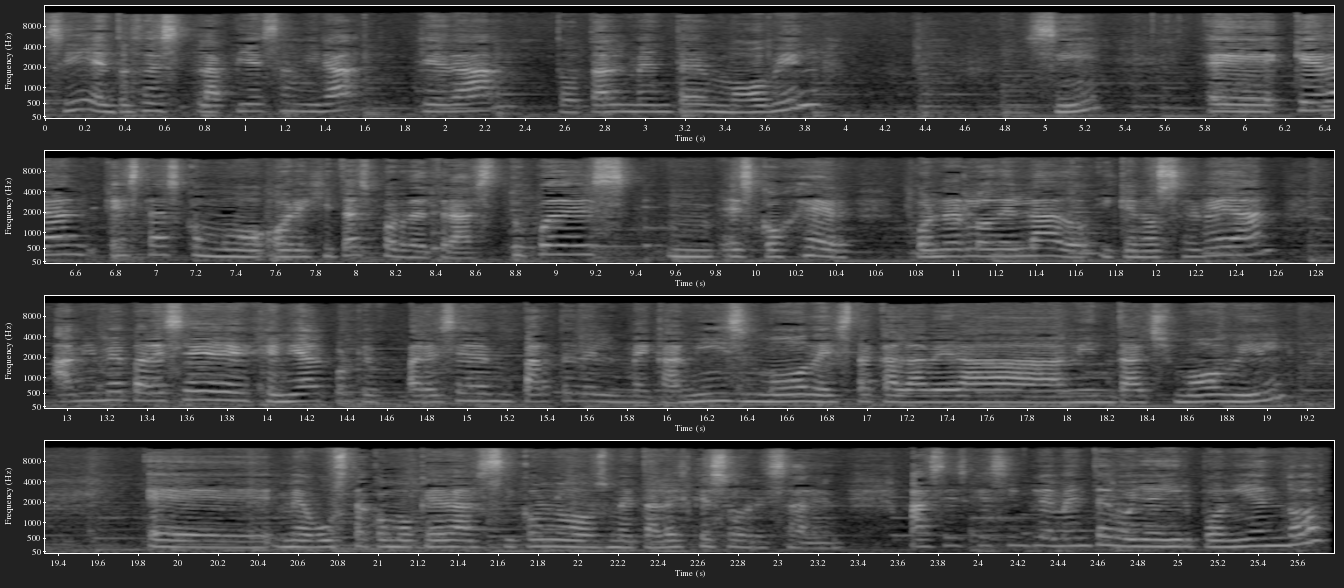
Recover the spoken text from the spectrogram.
¿sí? Entonces la pieza, mira, queda totalmente móvil, ¿sí? Eh, quedan estas como orejitas por detrás. Tú puedes mm, escoger ponerlo de lado y que no se vean. A mí me parece genial porque parecen parte del mecanismo de esta calavera vintage móvil. Eh, me gusta cómo queda así con los metales que sobresalen. Así es que simplemente voy a ir poniendo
